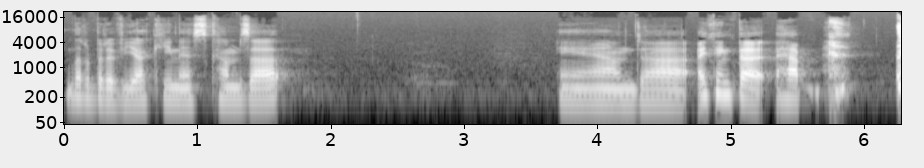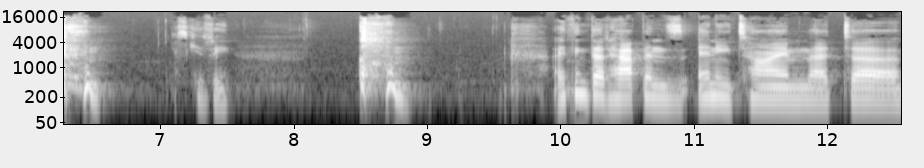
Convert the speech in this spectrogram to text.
A little bit of yuckiness comes up. And uh, I think that happened. Excuse me. I think that happens anytime that uh,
